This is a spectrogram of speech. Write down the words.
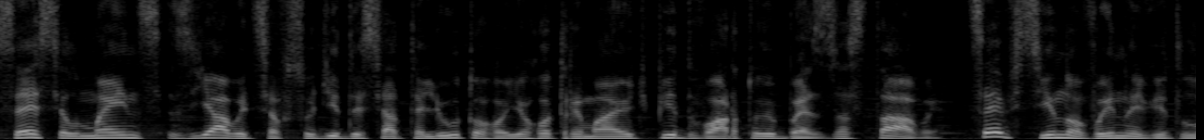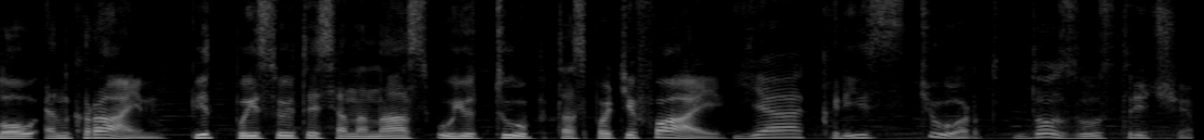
Сесіл Мейнс з'явиться в суді 10 лютого. Його тримають під вартою без застави. Це всі новини від Law and Crime. Підписуйтеся на нас у YouTube та Spotify. Я Кріс Стюарт. До зустрічі.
